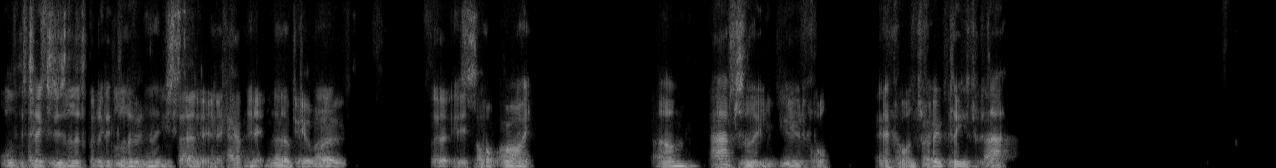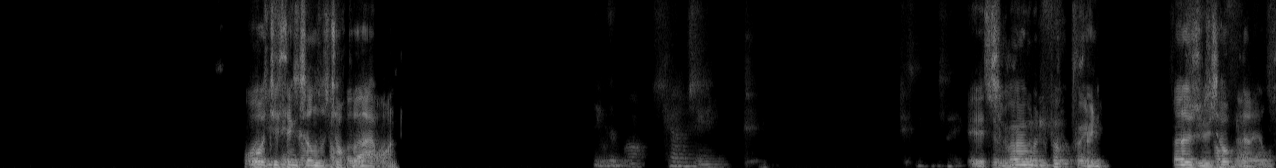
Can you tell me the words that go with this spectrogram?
all it takes is a little bit of glue and then you stand it in a cabinet, nobody will know that it's not right. Um, absolutely beautiful. Everyone's very pleased with that. What do you think's on the top of that one? counting. It's a Roman footprint. Those are his hobnails.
